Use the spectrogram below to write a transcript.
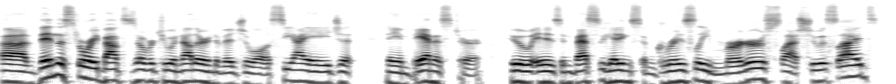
Uh, then the story bounces over to another individual, a CIA agent named Bannister, who is investigating some grisly murders slash suicides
